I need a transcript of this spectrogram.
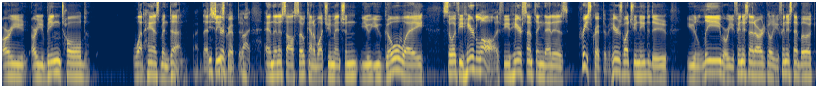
are you are you being told what has been done? Right. That's Descriptive, descriptive. right. And then it's also kind of what you mentioned. You you go away. So if you hear the law, if you hear something that is prescriptive, here's what you need to do. You leave, or you finish that article, you finish that book,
